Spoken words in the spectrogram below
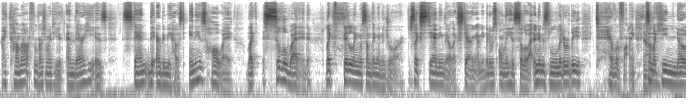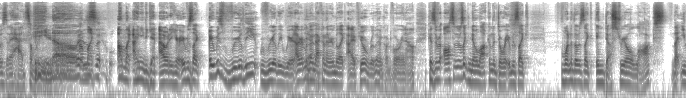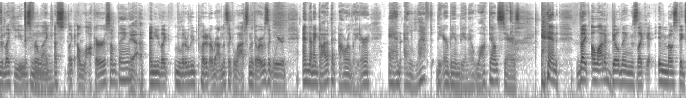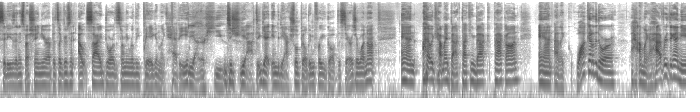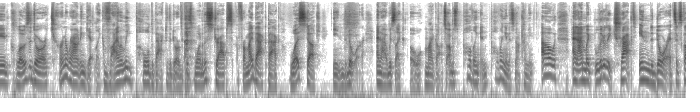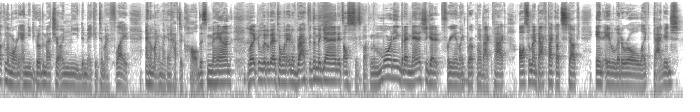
I come out from brushing my teeth, and there he is, stand the Airbnb host in his hallway, like silhouetted, like fiddling with something in a drawer, just like standing there, like staring at me. But it was only his silhouette, and it was literally terrifying. Because I'm like, he knows that I had someone. He here. knows. I'm like, I'm like, I need to get out of here. It was like, it was really, really weird. I remember going back in the room, be like, I feel really uncomfortable right now because there also there was like no lock on the door. It was like one of those like industrial locks that you would like use for like mm. a like a locker or something. Yeah. And you like literally put it around this like latch on the door. It was like weird. And then I got up an hour later and I left the Airbnb and I walked downstairs. And like a lot of buildings, like in most big cities and especially in Europe, it's like there's an outside door that's normally really big and like heavy Yeah, they're huge. to yeah to get into the actual building before you go up the stairs or whatnot. And I like have my backpacking back back on, and I like walk out of the door. I'm like I have everything I need. Close the door, turn around, and get like violently pulled back to the door because one of the straps from my backpack was stuck in the door. And I was like, oh my god! So I was pulling and pulling, and it's not coming out. And I'm like literally trapped in the door at six o'clock in the morning. I need to go to the metro. I need to make it to my flight. And I'm like, am I gonna have to call this man? Like literally, I don't want to interact with him again. It's also six o'clock in the morning, but I managed to get it free and like broke my backpack. Also, my backpack got stuck in a literal like baggage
